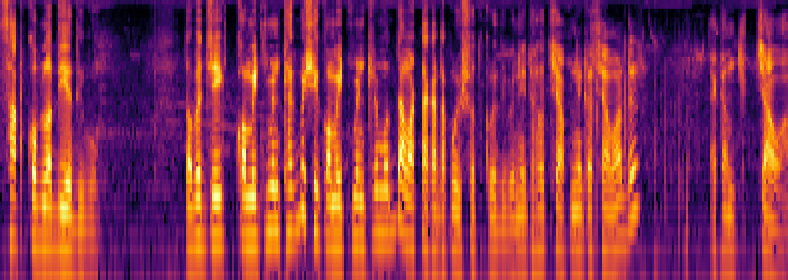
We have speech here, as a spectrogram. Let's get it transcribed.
সাব কবলা দিয়ে দিব। তবে যেই কমিটমেন্ট থাকবে, সেই কমিটমেন্টের মধ্যে আমার টাকাটা পরিশোধ করে দিবেন। এটা হচ্ছে আপনার কাছে আমাদের একান্ত চাওয়া।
